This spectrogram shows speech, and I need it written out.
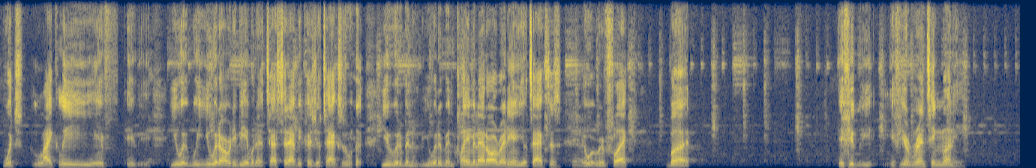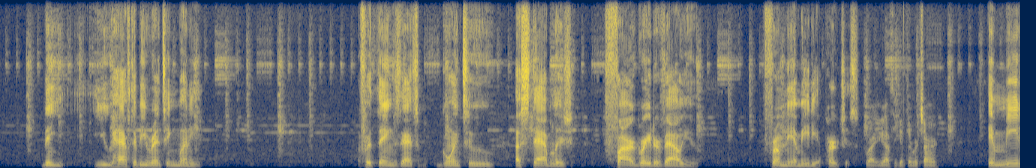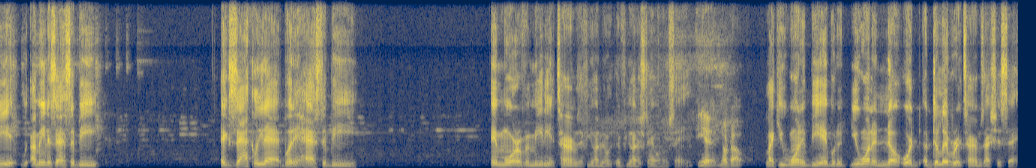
Which likely, if, if you would you would already be able to attest to that because your taxes you would have been you would have been claiming that already in your taxes. Yeah. It would reflect, but if you if you're renting money, then you have to be renting money for things that's going to establish far greater value from the immediate purchase. Right. You have to get the return. Immediately. I mean, it has to be exactly that, but it has to be in more of immediate terms if you under if you understand what I'm saying. Yeah, no doubt. Like you want to be able to you want to know or uh, deliberate terms I should say.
